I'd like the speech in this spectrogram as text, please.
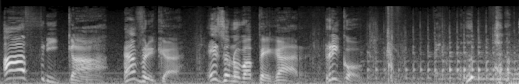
África. África. Eso no va a pegar. Rico.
